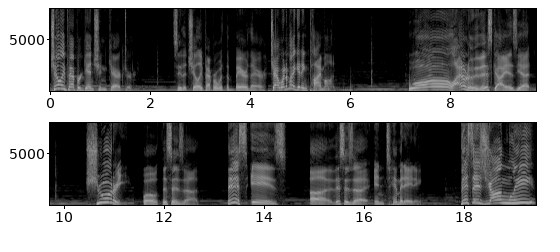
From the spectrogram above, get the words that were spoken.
Chili pepper Genshin character. See the chili pepper with the bear there. Chat, when am I getting Paimon? Whoa, I don't know who this guy is yet. Shuri. Whoa, this is uh this is uh this is uh intimidating. This is Zhongli.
